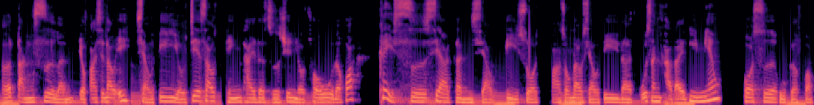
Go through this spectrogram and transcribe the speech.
和当事人有发现到，诶，小弟有介绍平台的资讯有错误的话，可以私下跟小弟说，发送到小弟的无声卡带 email。或是五个缝，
